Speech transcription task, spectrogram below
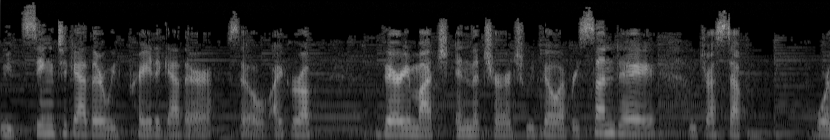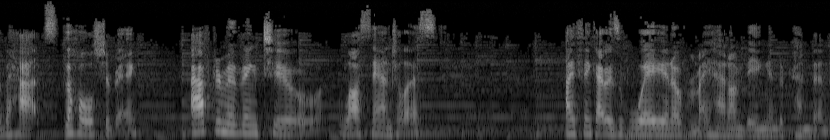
we'd sing together, we'd pray together. So I grew up very much in the church. We'd go every Sunday. We dressed up, wore the hats, the whole shebang. After moving to Los Angeles, I think I was way in over my head on being independent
